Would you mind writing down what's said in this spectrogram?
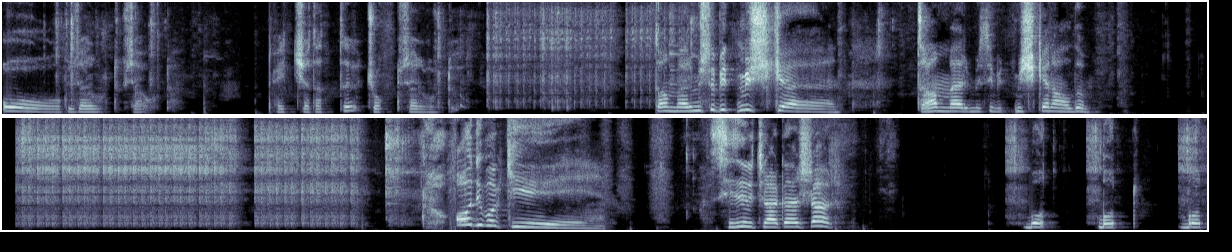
Oo güzel vurdu güzel vurdu. Headshot attı çok güzel vurdu. Tam mermisi bitmişken. Tam mermisi bitmişken aldım. Hadi bakayım. Sizin için arkadaşlar. Bot, bot, bot,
